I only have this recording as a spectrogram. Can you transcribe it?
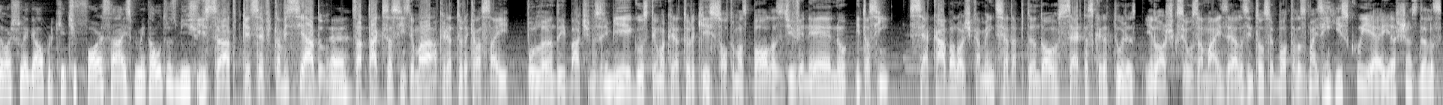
eu acho legal porque te força a experimentar outros bichos. Exato, porque você fica viciado. É. Os ataques, assim, tem uma criatura que ela sai pulando e bate nos inimigos, tem uma criatura que solta umas bolas de veneno. Então, assim, você acaba, logicamente, se adaptando a certas criaturas. E lógico, você usa mais elas, então você bota elas mais em risco, e aí a chance delas,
